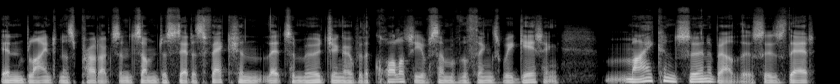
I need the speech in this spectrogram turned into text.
in blindness products and some dissatisfaction that's emerging over the quality of some of the things we're getting. My concern about this is that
